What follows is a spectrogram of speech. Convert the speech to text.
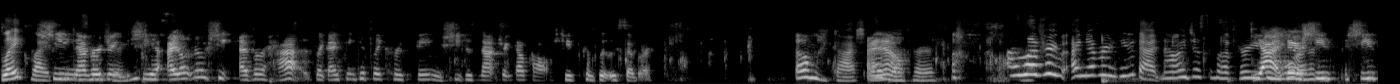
Blake Lively she never drinks. drink. She, I don't know if she ever has. Like, I think it's like her thing. She does not drink alcohol. She's completely sober. Oh my gosh, I I, love her. I love her. I never knew that. Now I just love her. even yeah no she's she's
